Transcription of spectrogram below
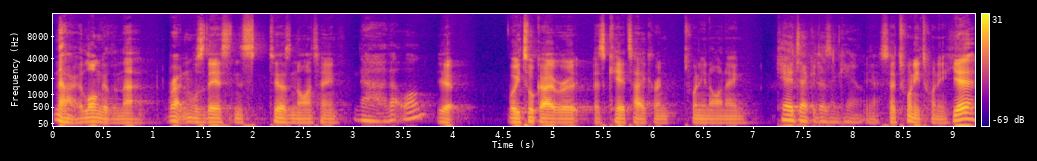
No, longer than that. Ratten was there since 2019. Nah, that long? Yeah. Well, he took over as caretaker in 2019. Caretaker doesn't count. Yeah, so 2020. Yeah,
